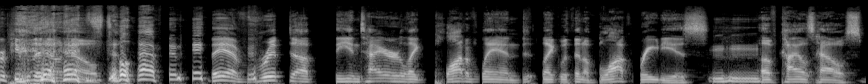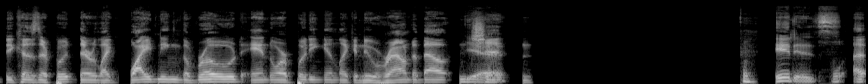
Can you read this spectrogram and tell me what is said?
for people that don't know, It's still happening. they have ripped up the entire like plot of land like within a block radius Mhm. of Kyle's house because they're put they're like widening the road and or putting in like a new roundabout and Yeah. shit. And, It is. uh,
